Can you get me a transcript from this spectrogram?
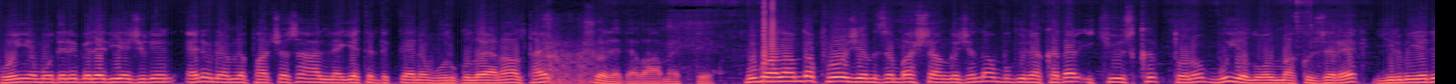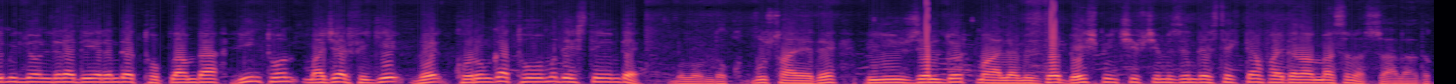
Konya modeli belediyeciliğin en önemli parçası haline getirdiklerini vurgulayan Altay şöyle devam etti. Bu bağlamda projemizin başlangıcından bugüne kadar 240 tonu bu yıl olmak üzere 27 milyon lira değerinde toplamda 1000 ton Macar figi ve korunga tohumu desteğinde bulunduk. Bu sayede 1154 mahallemizde 5000 çiftçimizin destekten faydalanmasını sağladık.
